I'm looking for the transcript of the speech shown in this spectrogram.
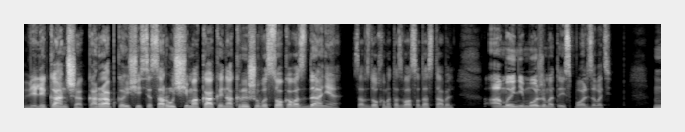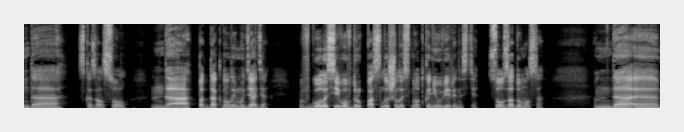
«Великанша, карабкающийся с орущей макакой на крышу высокого здания!» Со вздохом отозвался Достабль. а мы не можем это использовать. «Да», — сказал Сол. «Да», — поддакнул ему дядя. В голосе его вдруг послышалась нотка неуверенности. Сол задумался. «Да, э...»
